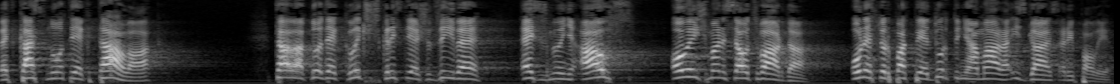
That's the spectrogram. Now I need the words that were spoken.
bet kas notiek tālāk? Tālāk notiek klikšķis kristiešu dzīvē, es esmu viņa auss, un viņš mani sauc vārdā. Un es turpat pie durtiņām ārā izgājis arī palieku.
